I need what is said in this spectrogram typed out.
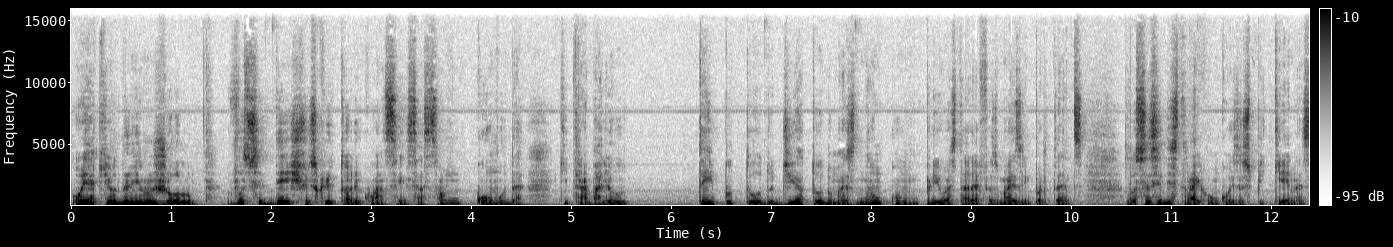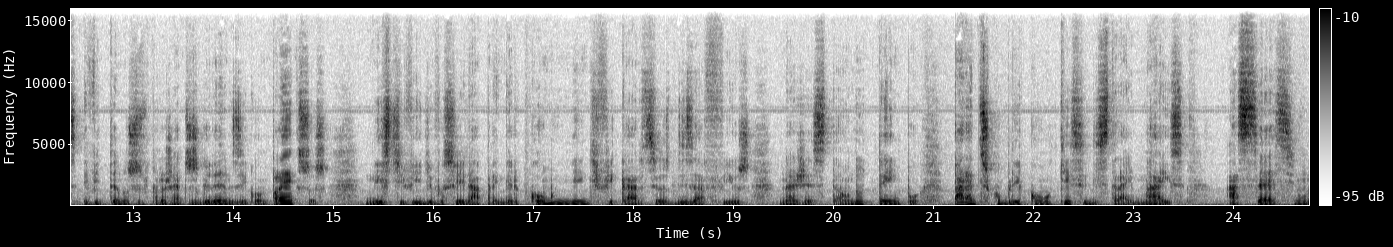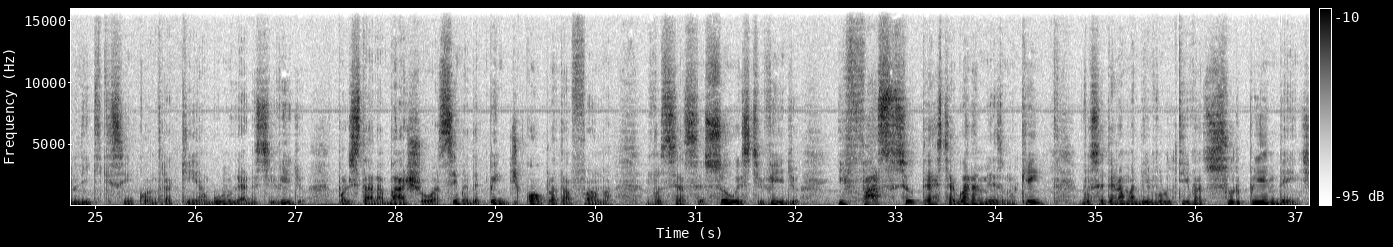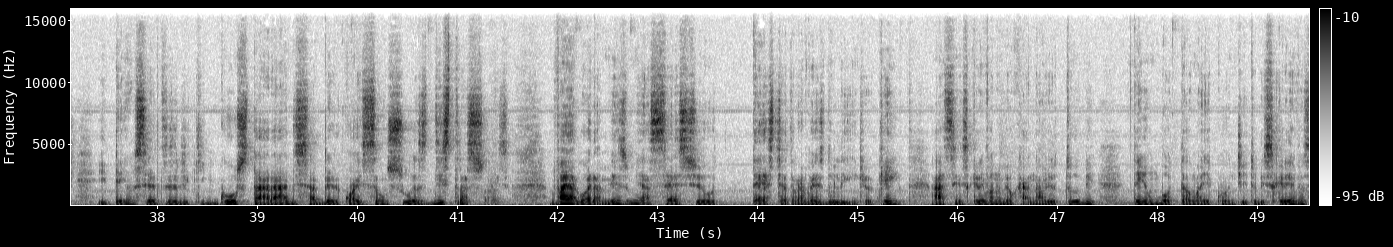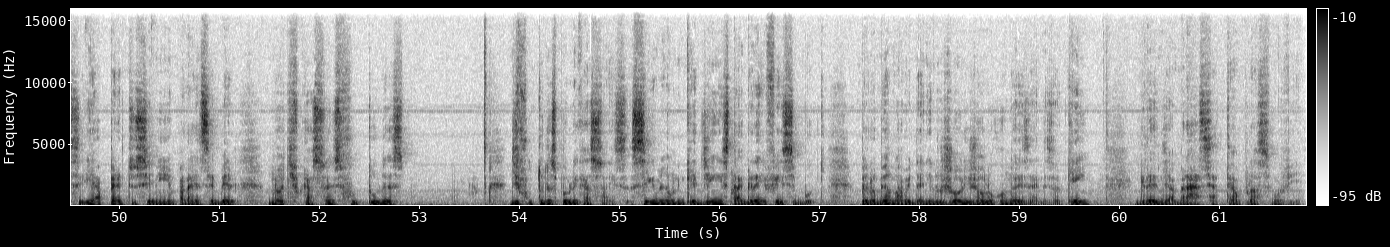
Oi, aqui é o Danilo Jolo. Você deixa o escritório com a sensação incômoda que trabalhou o tempo todo, o dia todo, mas não cumpriu as tarefas mais importantes? Você se distrai com coisas pequenas, evitando os projetos grandes e complexos? Neste vídeo você irá aprender como identificar seus desafios na gestão do tempo. Para descobrir com o que se distrai mais, acesse um link que se encontra aqui em algum lugar desse vídeo, pode estar abaixo ou acima, depende de qual plataforma você acessou este vídeo, e faça o seu teste agora mesmo, ok? Você terá uma devolutiva surpreendente e tenho certeza de que gostará de saber quais são suas distrações. Vai agora mesmo e acesse o teste através do link, ok? Ah, se inscreva no meu canal YouTube, tem um botão aí com o título Inscreva-se e aperte o sininho para receber notificações futuras de futuras publicações. Siga-me no LinkedIn, Instagram e Facebook. Pelo meu nome, Danilo Jolo e Jolo com dois L's, ok? Grande abraço e até o próximo vídeo.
